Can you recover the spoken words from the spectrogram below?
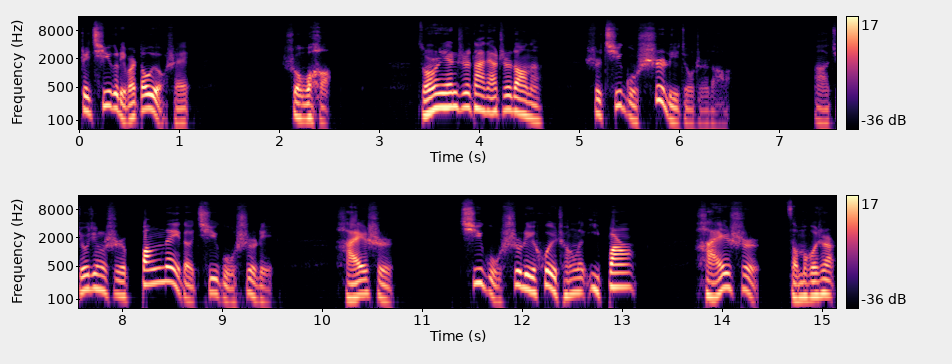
这七个里边都有谁，说不好。总而言之，大家知道呢，是七股势力就知道了。啊，究竟是帮内的七股势力，还是七股势力汇成了一帮，还是怎么回事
